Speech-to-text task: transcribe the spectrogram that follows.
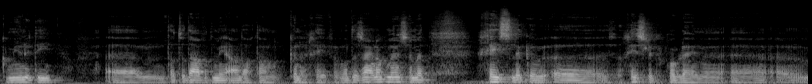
community Ehm, dat we daar wat meer aandacht aan kunnen geven. Want er zijn ook mensen met geestelijke, geestelijke problemen. Ehm,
